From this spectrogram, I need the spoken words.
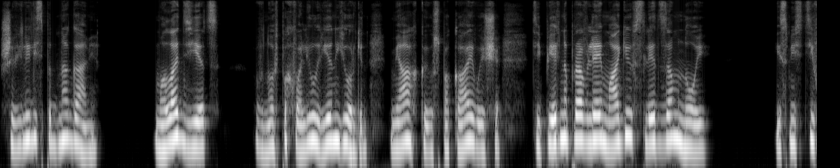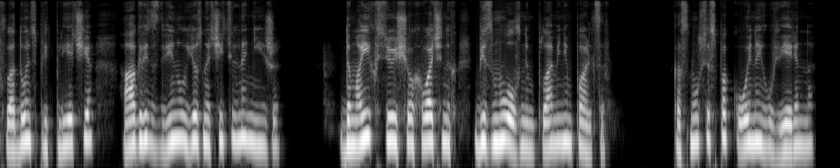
шевелились под ногами. «Молодец!» — вновь похвалил Рен Йорген, мягко и успокаивающе. «Теперь направляй магию вслед за мной». И, сместив ладонь с предплечья, Агвит сдвинул ее значительно ниже, до моих все еще охваченных безмолвным пламенем пальцев. Коснулся спокойно и уверенно.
